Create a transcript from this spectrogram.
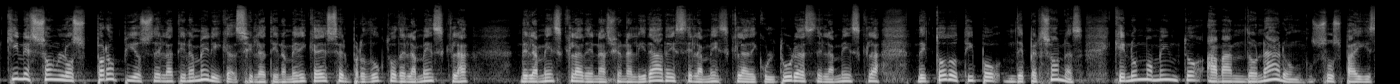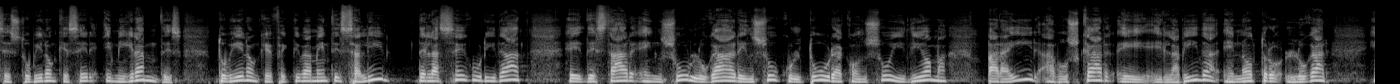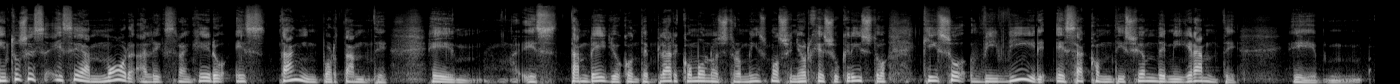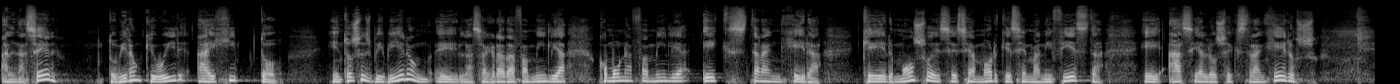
¿quiénes son los propios de Latinoamérica? Si Latinoamérica es el producto de la mezcla, de la mezcla de nacionalidades, de la mezcla de culturas, de la mezcla de todo tipo de personas que en un momento abandonaron sus países, tuvieron que ser emigrantes, tuvieron que efectivamente salir de la seguridad eh, de estar en su lugar, en su cultura, con su idioma, para ir a buscar eh, la vida en otro lugar. Entonces ese amor al extranjero es tan importante. Eh, es tan bello contemplar cómo nuestro mismo Señor Jesucristo quiso vivir esa condición de migrante. al nacer, tuvieron que huir a Egipto entonces vivieron eh, la Sagrada Familia como una familia extranjera. Qué hermoso es ese amor que se manifiesta eh, hacia los extranjeros.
